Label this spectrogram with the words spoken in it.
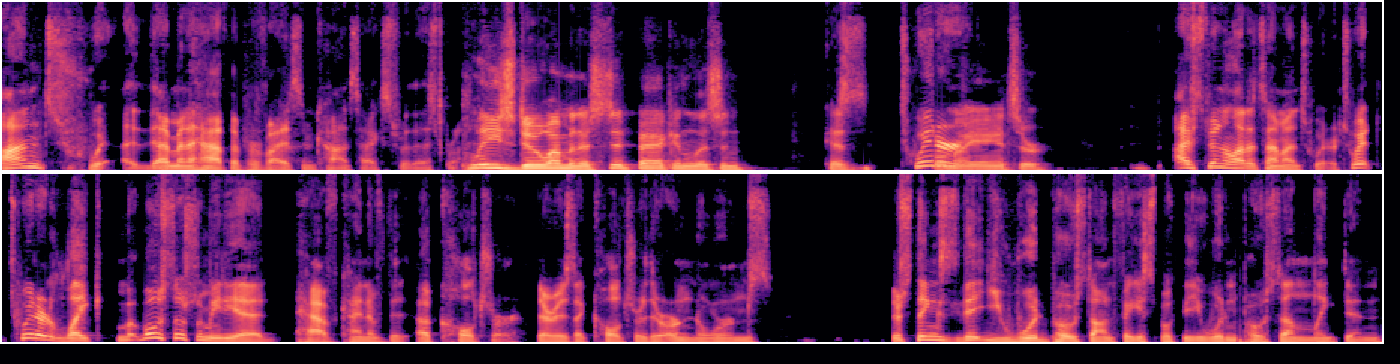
on Twitter, I'm gonna have to provide some context for this, bro. Please do. I'm going to sit back and listen Because Twitter my answer. I've spent a lot of time on Twitter. Twit Twitter, like most social media, have kind of the, a culture. There is a culture. There are norms. There's things that you would post on Facebook that you wouldn't post on LinkedIn,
